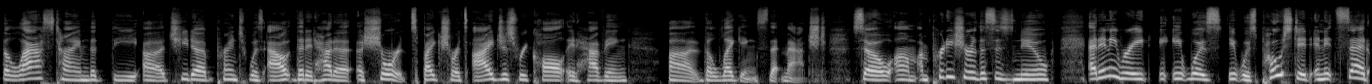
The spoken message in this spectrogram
the last time that the uh, cheetah print was out that it had a, a shorts, bike shorts. I just recall it having uh, the leggings that matched. So um, I'm pretty sure this is new. At any rate, it, it was it was posted and it said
